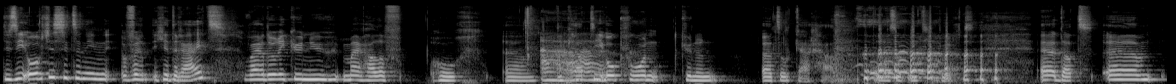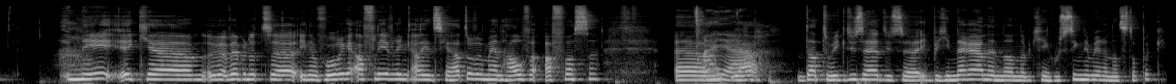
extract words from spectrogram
dus die oortjes zitten in gedraaid, waardoor ik u nu maar half hoor. Uh, ik had die ook gewoon kunnen uit elkaar halen. Dan was dat niet gebeurd. Uh, dat. Ehm, nee, ik, we, we, hebben het in een vorige aflevering al eens gehad over mijn halve afwassen. ah ja. ja dat doe ik dus. Hè. Dus uh, ik begin daaraan en dan heb ik geen goesting meer en dan stop ik.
